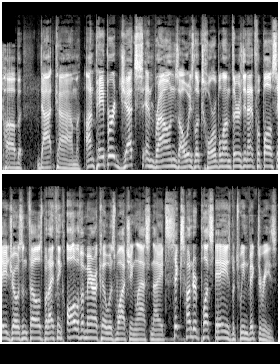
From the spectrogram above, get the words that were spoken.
Pub.com. On paper, Jets and Browns always looks horrible on Thursday night football, Sage Rosenfels, but I think all of America was watching last night. 600 plus days between victories.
